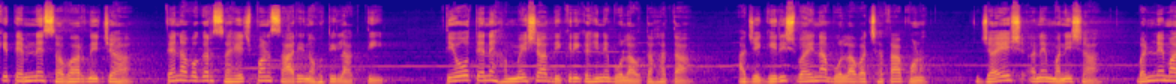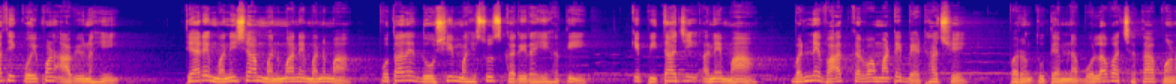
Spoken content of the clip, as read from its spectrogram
કે તેમને સવારની ચા તેના વગર સહેજ પણ સારી નહોતી લાગતી. તેઓ તેને હંમેશા દીકરી કહીને બોલાવતા હતા. આજે ગિરીશભાઈના બોલાવવા છતાં પણ જયેશ અને મનીષા બંનેમાંથી કોઈ પણ આવ્યું નહીં. ત્યારે મનીષા મનમાં ને મનમાં પોતાને દોષી મહેસૂસ કરી રહી હતી કે પિતાજી અને મા બંને વાત કરવા માટે બેઠા છે, પરંતુ તેમના બોલાવવા છતાં પણ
